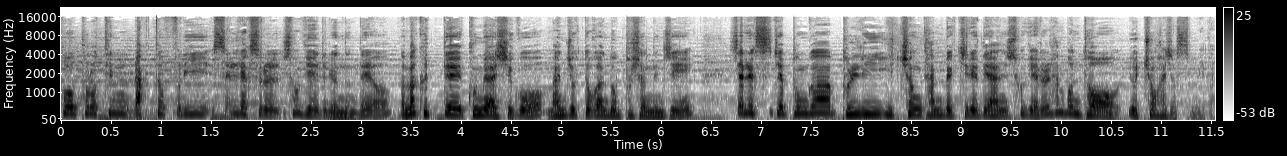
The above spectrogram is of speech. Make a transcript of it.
코어프로틴 락토프리 셀렉스를 소개해드렸는데요. 아마 그때 구매하시고 만족도가 높으셨는지 셀렉스 제품과 분리 유청 단백질에 대한 소개를 한 번 더 요청하셨습니다.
